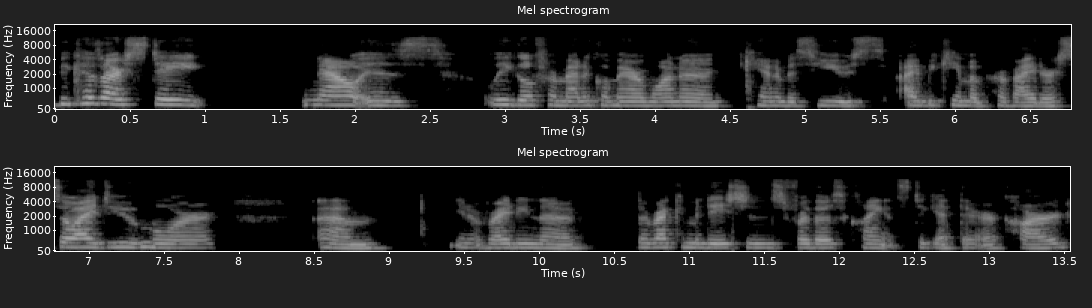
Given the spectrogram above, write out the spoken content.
because our state now is legal for medical marijuana cannabis use, I became a provider. So I do more, um, you know, writing the the recommendations for those clients to get their card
